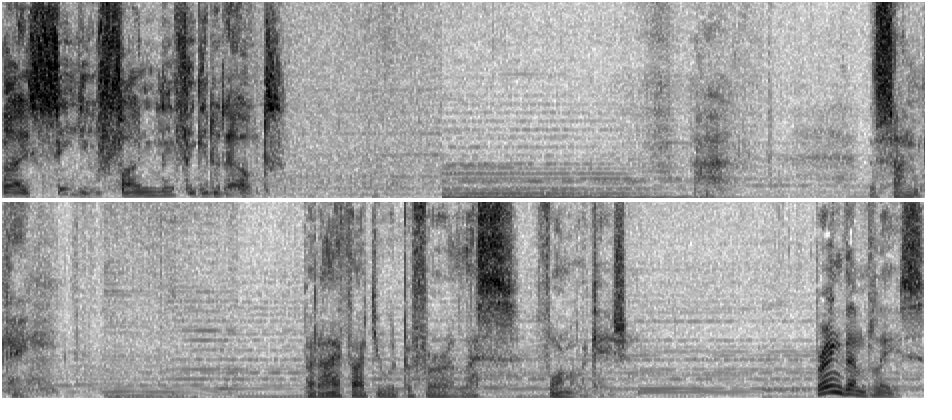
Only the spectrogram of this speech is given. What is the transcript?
I see you finally figured it out. The Sun King. But I thought you would prefer a less formal occasion. Bring them, please.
